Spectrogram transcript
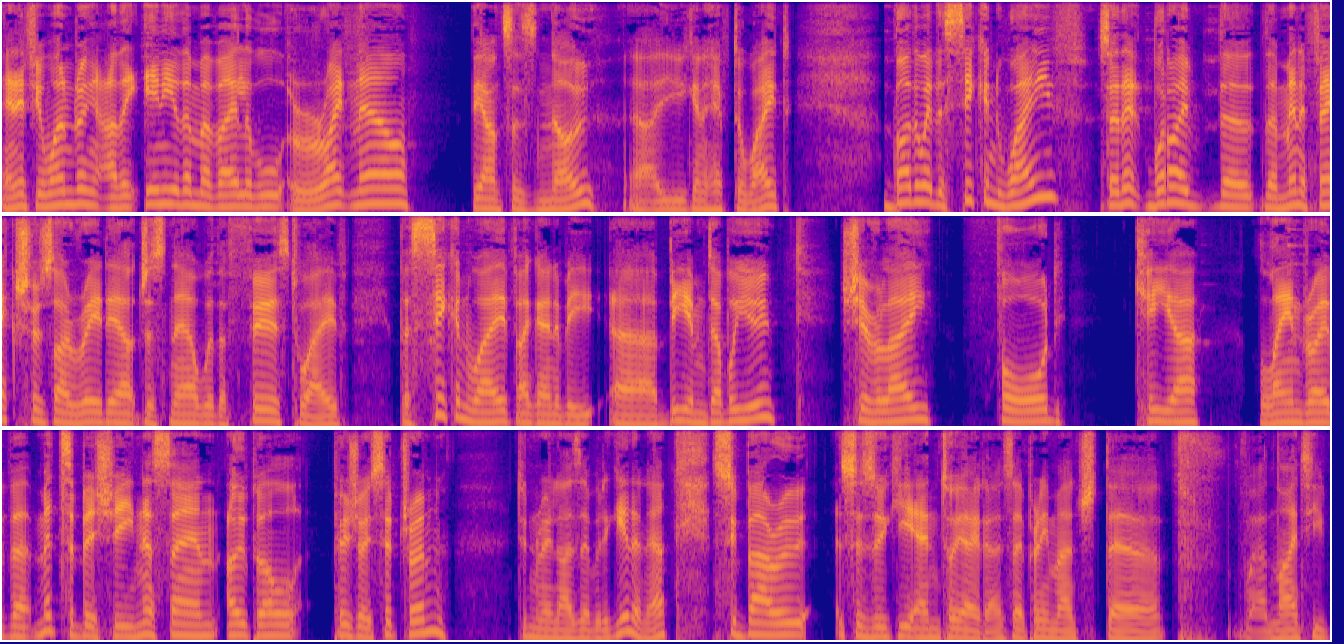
And if you're wondering, are there any of them available right now? The answer is no. Uh, you're going to have to wait. By the way, the second wave. So that what I the the manufacturers I read out just now were the first wave. The second wave are going to be uh, BMW, Chevrolet, Ford, Kia, Land Rover, Mitsubishi, Nissan, Opel, Peugeot, Citroen. Didn't realize they were together now. Subaru, Suzuki, and Toyota. So pretty much the well ninety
